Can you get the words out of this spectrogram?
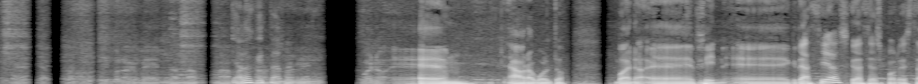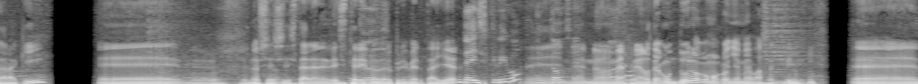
¿Eh? Ya pasamos de tiempo, no, que me- no, no, me ha Ya pasado, nos no sé quitamos el... Bueno, eh, ahora ha vuelto. Bueno, eh, en fin, eh, gracias, gracias por estar aquí. Eh, uf, no sé si estar en el estreno Entonces, del primer taller. ¿Te inscribo? Eh, Entonces. no, me- no tengo un duro, ¿cómo coño me vas a escribir? Eh,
